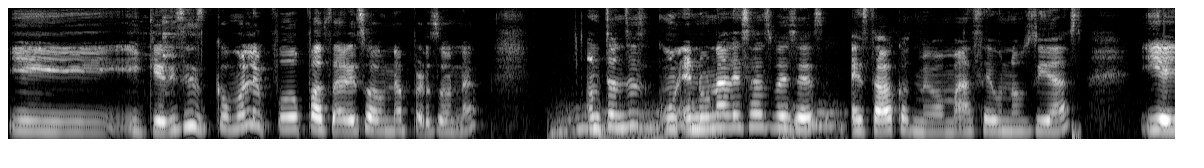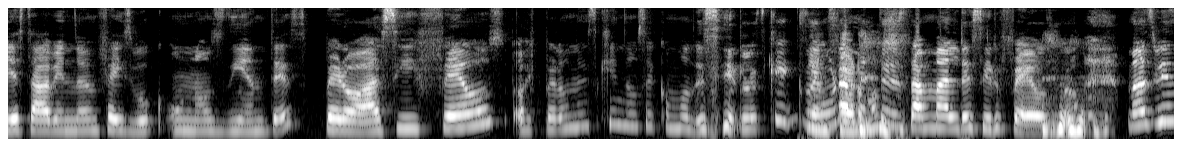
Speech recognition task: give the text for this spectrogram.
y, y que dices, ¿cómo le pudo pasar eso a una persona? Entonces, en una de esas veces estaba con mi mamá hace unos días y ella estaba viendo en Facebook unos dientes, pero así feos. Ay, perdón, es que no sé cómo decirlo. Es que seguramente está mal decir feos, ¿no? Más bien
